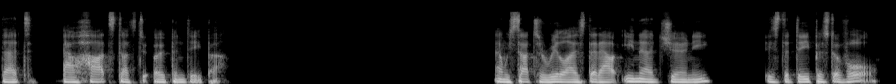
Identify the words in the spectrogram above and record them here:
that our heart starts to open deeper. And we start to realize that our inner journey is the deepest of all.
